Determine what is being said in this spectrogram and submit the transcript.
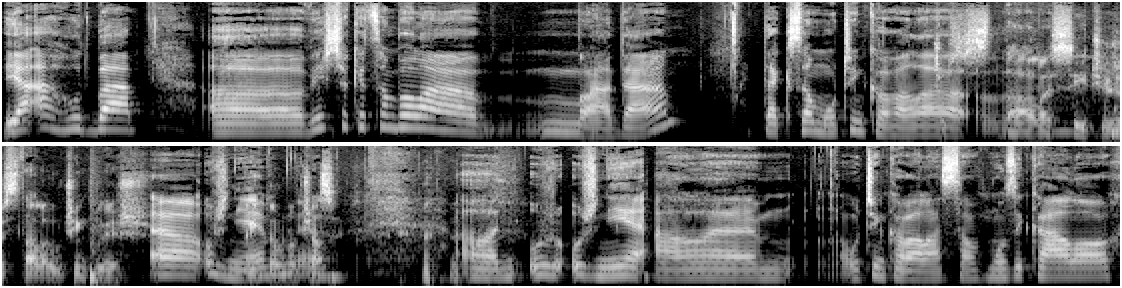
Ja a hudba, uh, vieš čo, keď som bola mladá, tak som účinkovala. Čo stále si, čiže stále účinkuješ uh, už nie. v tomto čase? uh, už, už nie, ale účinkovala som v muzikáloch,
